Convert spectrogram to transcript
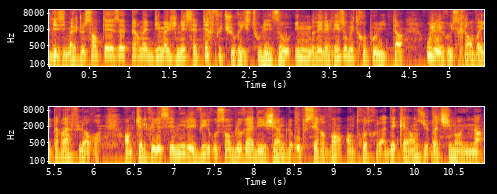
Des images de synthèse permettent d'imaginer cette ère futuriste où les eaux inonderaient les réseaux métropolitains, où les rues seraient envahies par la flore. En quelques décennies, les villes ressembleraient à des jungles observant entre autres la décadence du bâtiment humain.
